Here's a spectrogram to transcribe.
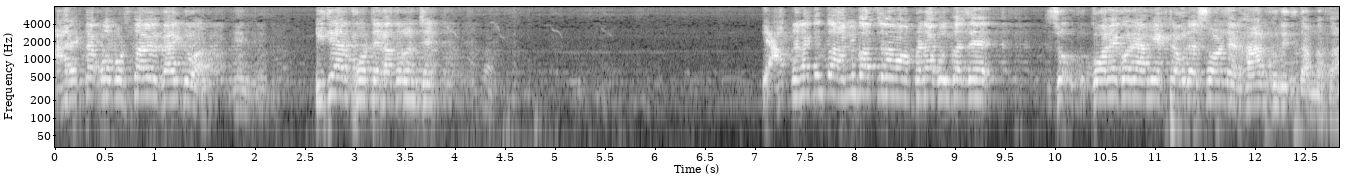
আর একটা কবরস্থানের গাইড ওয়াল ইটা আর খ টাকা ধরেছে আপনারা কিন্তু আমি ভাবছিলাম, আপনারা কইবা যে ঘরে ঘরে আমি একটা করে স্বর্ণের হার খুলে দিতাম না তা।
